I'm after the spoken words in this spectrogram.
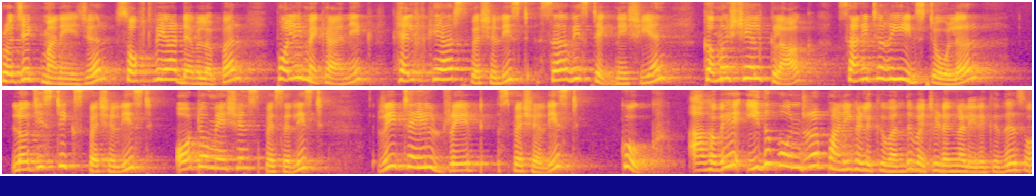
project manager software developer பொலி mechanic health care specialist service technician commercial clerk sanitary installer logistics specialist automation specialist retail rate specialist cook ஆகவே இது போன்ற பணிகளுக்கு வந்து வெற்றிடங்கள் இருக்குது. ஸோ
